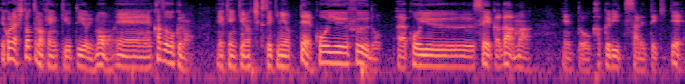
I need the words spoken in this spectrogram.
でこれは一つの研究というよりも、えー数多くのえ研究の蓄積によってこういう風土あこういう成果が、まあえっと確立されてきて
